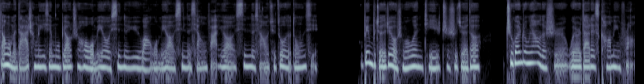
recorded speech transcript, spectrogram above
当我们达成了一些目标之后，我们又有新的欲望，我们又要新的想法，又要新的想要去做的东西。我并不觉得这有什么问题，只是觉得至关重要的是 where that is coming from，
